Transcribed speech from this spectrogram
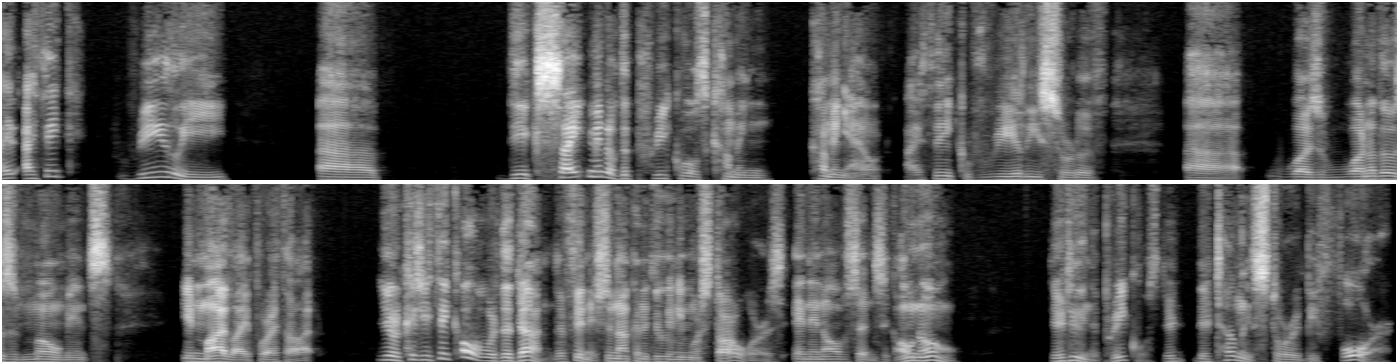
I I think really, uh, the excitement of the prequels coming coming out. I think really sort of uh was one of those moments in my life where I thought, you know, because you think, oh, well, they're done, they're finished, they're not going to do any more Star Wars, and then all of a sudden it's like, oh no, they're doing the prequels. They're they're telling the story before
